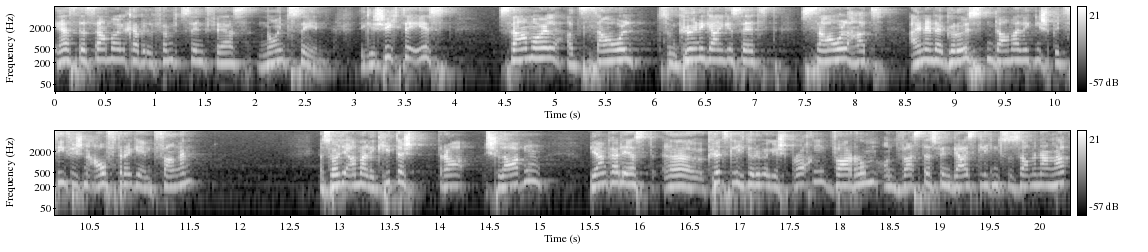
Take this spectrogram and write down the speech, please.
1 Samuel Kapitel 15, Vers 19. Die Geschichte ist, Samuel hat Saul zum König eingesetzt. Saul hat einen der größten damaligen spezifischen Aufträge empfangen. Er soll die Amalekiter schlagen Bianca hat erst äh, kürzlich darüber gesprochen, warum und was das für einen geistlichen Zusammenhang hat.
